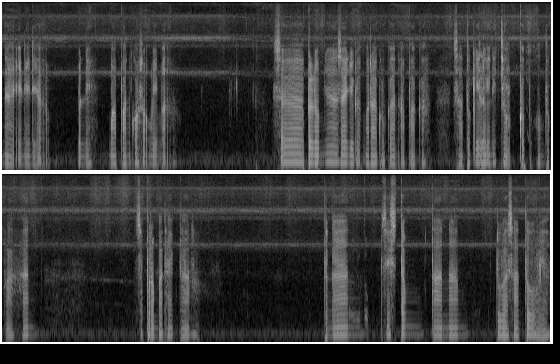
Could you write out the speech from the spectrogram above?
nah ini dia benih mapan 05 sebelumnya saya juga meragukan apakah satu kilo ini cukup untuk lahan seperempat hektar. Dengan sistem tanam 21 ya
